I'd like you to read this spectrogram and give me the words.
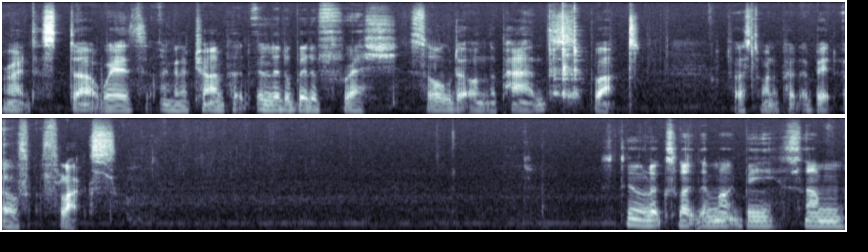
Right, to start with, I'm going to try and put a little bit of fresh solder on the pads, but first I want to put a bit of flux. Still looks like there might be some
